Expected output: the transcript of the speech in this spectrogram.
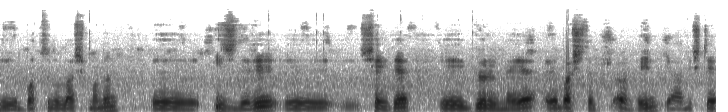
e, batılılaşmanın e, izleri şeyde görülmeye başlamış. Örneğin yani işte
